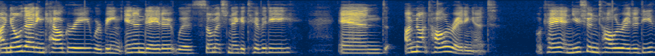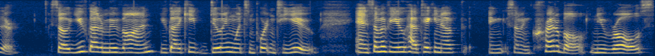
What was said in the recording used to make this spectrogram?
I know that in Calgary we're being inundated with so much negativity and I'm not tolerating it. Okay? And you shouldn't tolerate it either. So you've got to move on. You've got to keep doing what's important to you. And some of you have taken up in some incredible new roles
